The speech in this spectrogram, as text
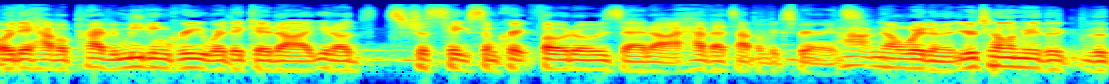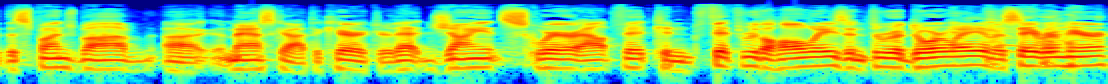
or they have a private meet and greet where they could, uh, you know, just take some great photos and uh, have that type of experience. How, now, wait a minute. You're telling me that the, the, SpongeBob uh, mascot, the character, that giant square outfit can fit through the hallways and through a doorway of a stateroom here?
